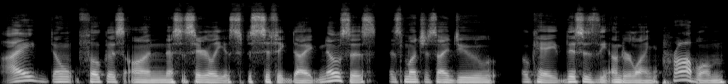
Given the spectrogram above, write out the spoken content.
I don't focus on necessarily a specific diagnosis as much as I do okay, this is the underlying problem.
